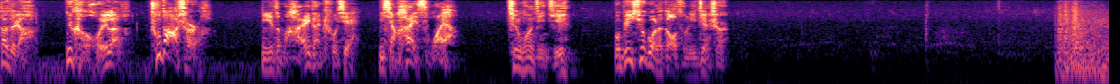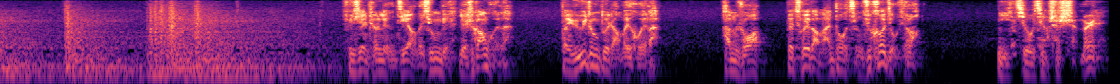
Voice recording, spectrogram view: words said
大队长，你可回来了，出大事了！你怎么还敢出现？你想害死我呀？情况紧急，我必须过来告诉你一件事。去县城领给养的兄弟也是刚回来，但于正队长没回来，他们说被崔大馒头请去喝酒去了。你究竟是什么人？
